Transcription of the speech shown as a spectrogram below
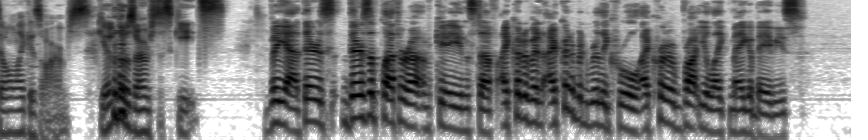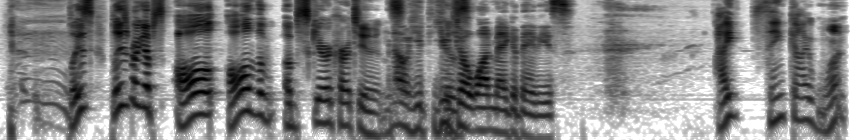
Don't like his arms. Give those arms to Skeets. But yeah, there's there's a plethora of Canadian stuff. I could have been I could have been really cruel. I could have brought you like Mega Babies. Please, please bring up all all the obscure cartoons. No, you you 'Cause don't want Mega Babies. I think I want.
